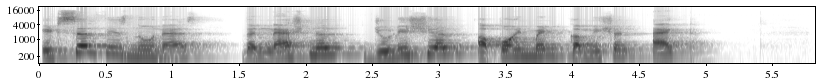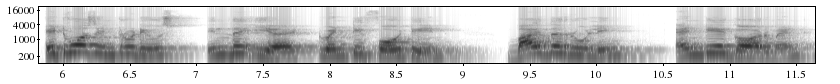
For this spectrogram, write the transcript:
itself is known as the National Judicial Appointment Commission Act. It was introduced in the year 2014 by the ruling NDA government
